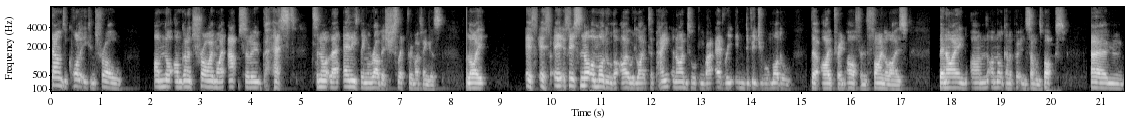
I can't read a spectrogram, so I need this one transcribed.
down to quality control. I'm not. I'm going to try my absolute best to not let anything rubbish slip through my fingers. Like if if if it's not a model that I would like to paint, and I'm talking about every individual model that I print off and finalize, then I I'm I'm not going to put in someone's box. Um,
